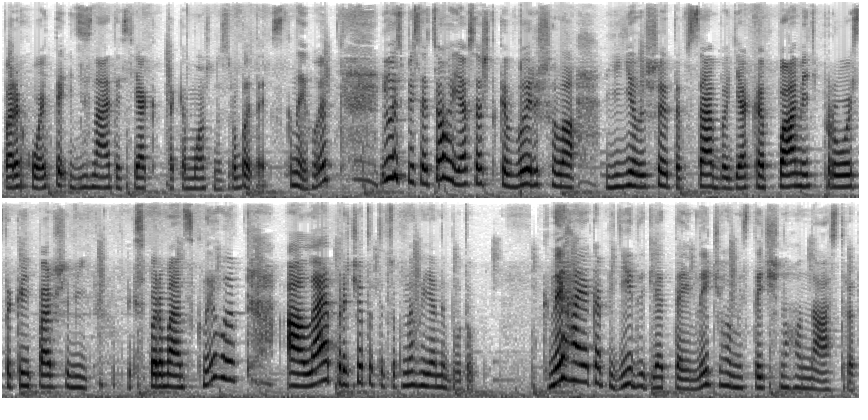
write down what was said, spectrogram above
переходьте і дізнайтесь, як таке можна зробити з книгою. І ось після цього я все ж таки вирішила її лишити в себе як пам'ять про ось такий перший мій експеримент з книгою. Але причитати цю книгу я не буду. Книга, яка підійде для таємничого містичного настрою.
